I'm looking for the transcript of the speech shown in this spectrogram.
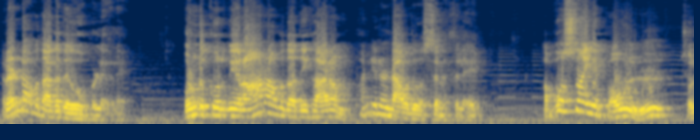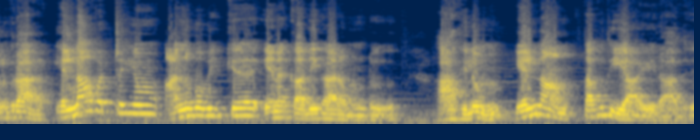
இரண்டாவதாக தேவ பிள்ளைகளே ஒன்று குருந்தியர் ஆறாவது அதிகாரம் பன்னிரெண்டாவது வசனத்திலே அப்போஸ்தலனாகிய பவுல் சொல்கிறார் எல்லாவற்றையும் அனுபவிக்க எனக்கு அதிகாரம் உண்டு ஆகிலும் எல்லாம் தகுதியாயிராது.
